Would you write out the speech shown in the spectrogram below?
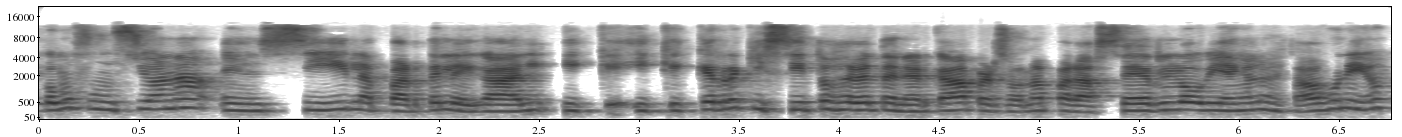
cómo funciona en sí la parte legal y, y qué requisitos debe tener cada persona para hacerlo bien en los Estados Unidos,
